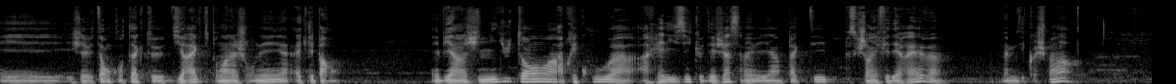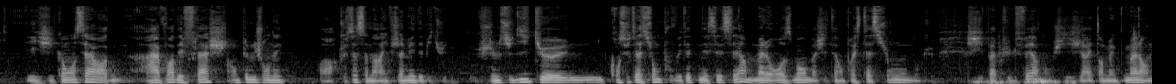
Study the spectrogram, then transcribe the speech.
et j'avais été en contact direct pendant la journée avec les parents. Eh bien, j'ai mis du temps après coup à, réaliser que déjà ça m'avait impacté parce que j'en ai fait des rêves, même des cauchemars, et j'ai commencé à avoir, à avoir des flashs en pleine journée. Alors que ça, ça m'arrive jamais d'habitude. Je me suis dit qu'une consultation pouvait être nécessaire. Malheureusement, bah, j'étais en prestation, donc j'ai pas pu le faire. Donc j'ai géré tant bien que mal en,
